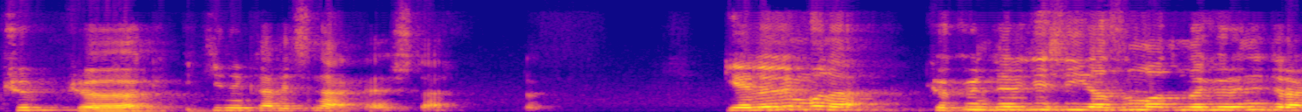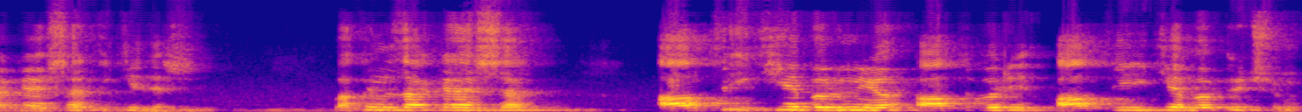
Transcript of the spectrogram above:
küp kök 2'nin karesini arkadaşlar. Gelelim buna. Kökün derecesi yazılmadığına göre nedir arkadaşlar? 2'dir. Bakınız arkadaşlar 6 2'ye bölünüyor. 6 bölü 6'yı 2'ye böl 3 mü?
